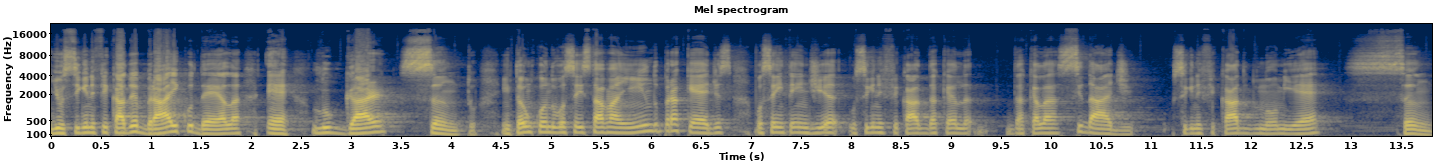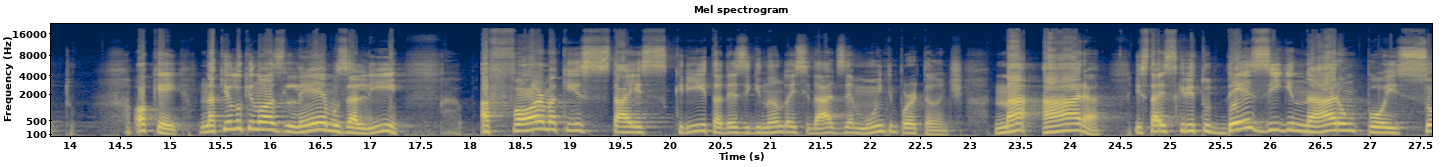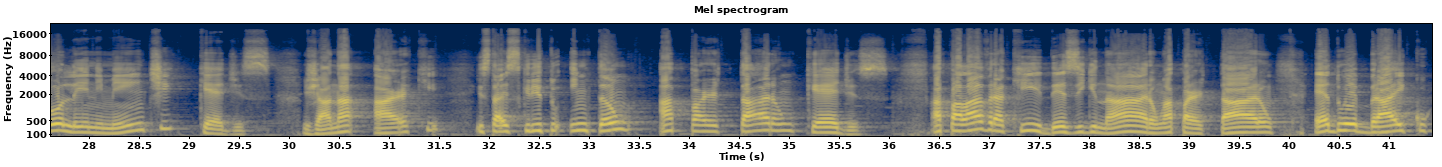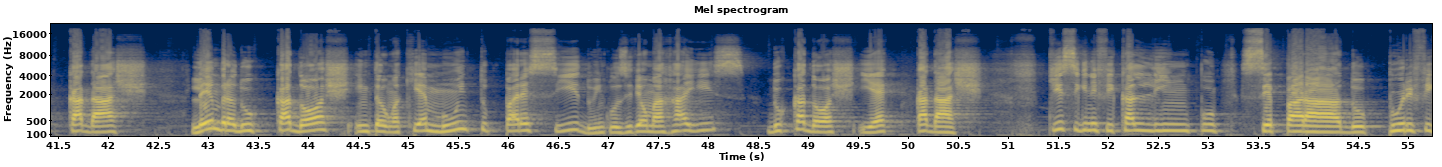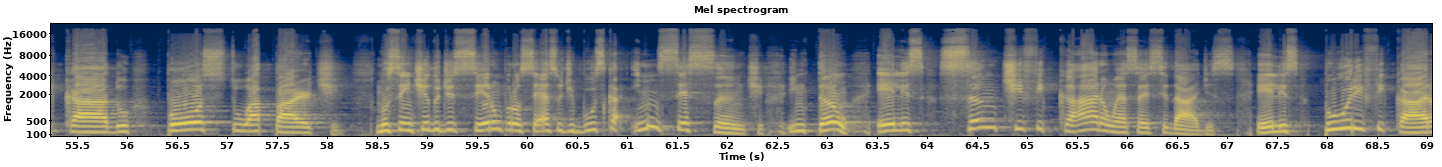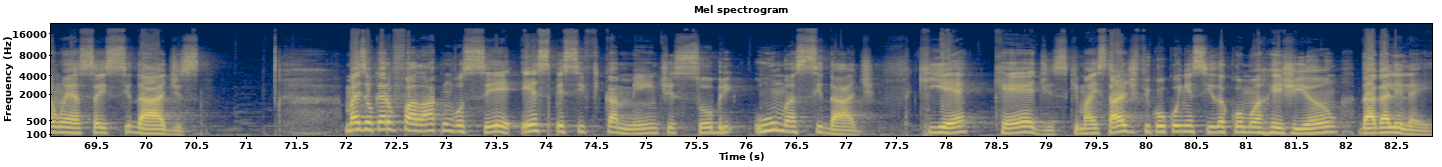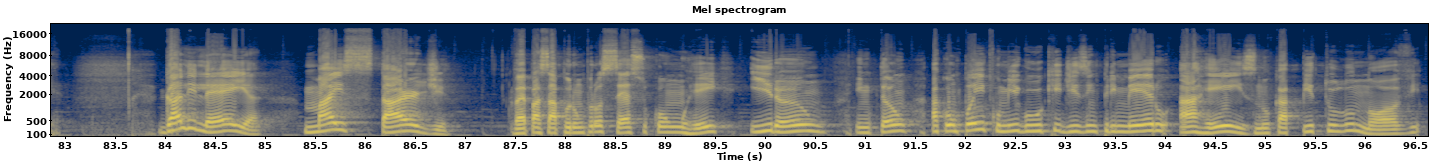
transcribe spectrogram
E o significado hebraico dela é lugar santo. Então, quando você estava indo para Quedes, você entendia o significado daquela, daquela cidade, o significado do nome é santo. Ok, naquilo que nós lemos ali, a forma que está escrita designando as cidades é muito importante. Na Ara está escrito designaram, pois, solenemente Quedes. Já na Arque está escrito então apartaram Quedes. A palavra aqui, designaram, apartaram, é do hebraico kadash. Lembra do kadosh? Então aqui é muito parecido, inclusive é uma raiz do kadosh e é kadash, que significa limpo, separado, purificado, posto à parte no sentido de ser um processo de busca incessante. Então, eles santificaram essas cidades, eles purificaram essas cidades. Mas eu quero falar com você especificamente sobre uma cidade, que é Quedes, que mais tarde ficou conhecida como a região da Galileia. Galileia, mais tarde, vai passar por um processo com o rei Irão. Então, acompanhe comigo o que diz em 1 a Reis, no capítulo 9.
